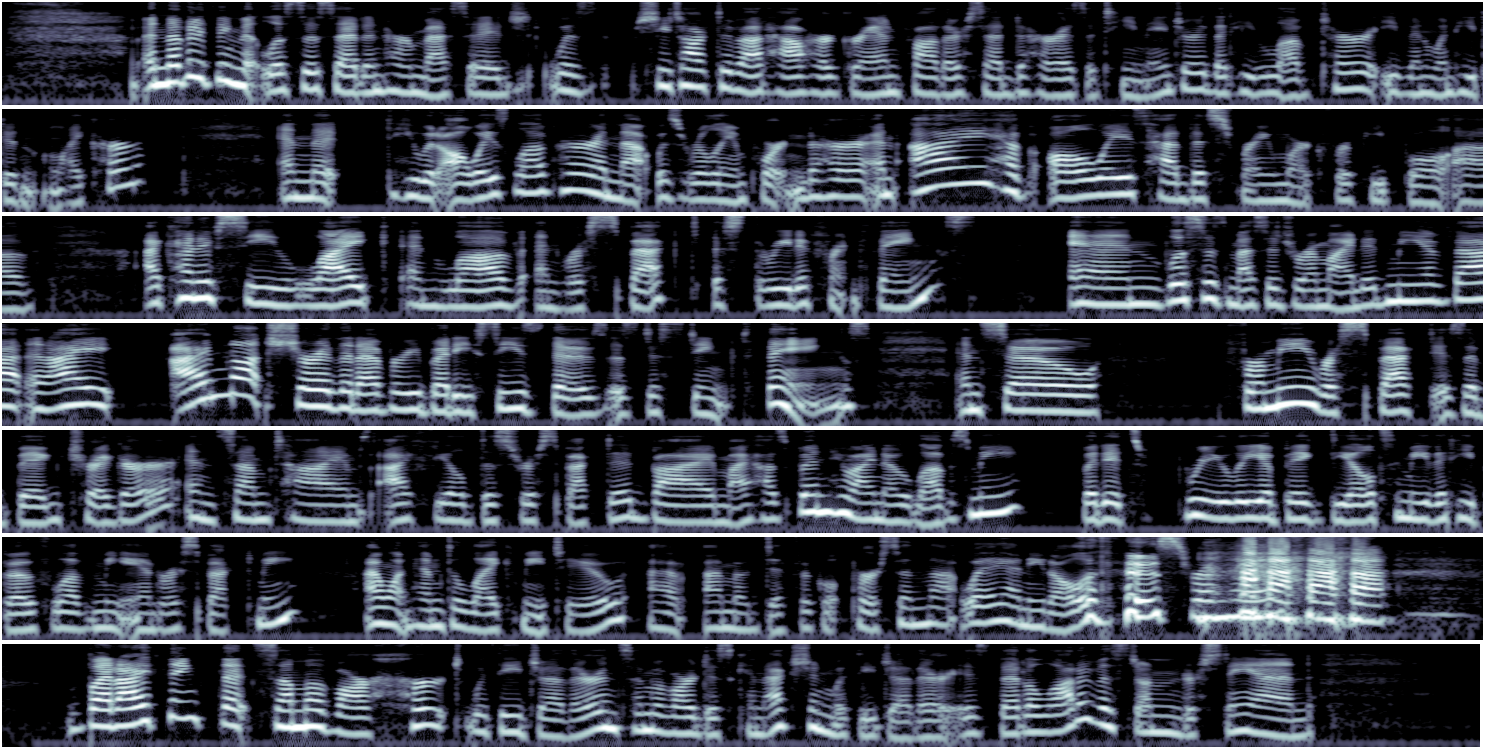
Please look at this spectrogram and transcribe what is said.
Another thing that Lissa said in her message was she talked about how her grandfather said to her as a teenager that he loved her even when he didn't like her and that he would always love her and that was really important to her. And I have always had this framework for people of I kind of see like and love and respect as three different things. And Lissa's message reminded me of that and I I'm not sure that everybody sees those as distinct things. And so for me, respect is a big trigger, and sometimes I feel disrespected by my husband, who I know loves me, but it's really a big deal to me that he both love me and respect me. I want him to like me too. I'm a difficult person that way. I need all of those from him. but I think that some of our hurt with each other and some of our disconnection with each other is that a lot of us don't understand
